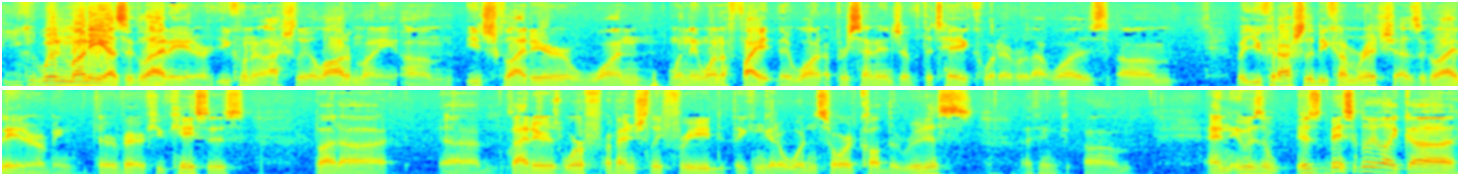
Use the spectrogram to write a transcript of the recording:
you could win money as a gladiator. You can win actually a lot of money. Um, each gladiator won when they won a fight. They want a percentage of the take, whatever that was. Um, but you could actually become rich as a gladiator. I mean, there are very few cases, but uh, uh, gladiators were f- eventually freed. They can get a wooden sword called the rudis, I think. Um, and it was a, it was basically like uh,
